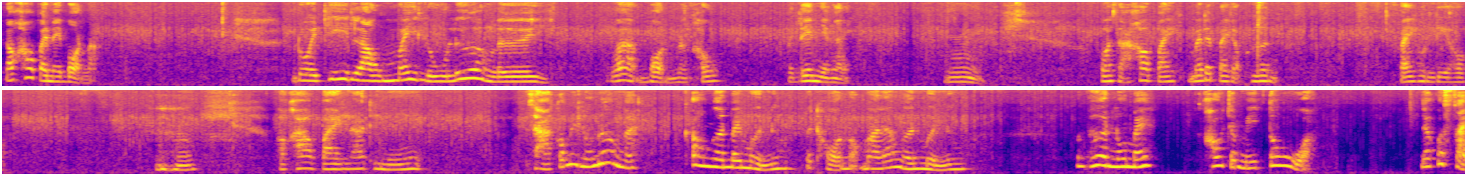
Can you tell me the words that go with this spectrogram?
แล้วเข้าไปในบ่อนอะโดยที่เราไม่รู้เรื่องเลย ว่าบ่อนนะเขา เล่นยังไง อืมพอสาเข้าไปไม่ได้ไปกับเพื่อน ไปคนเดียว อือฮึพอเข้าไปแล้วทีนี้ สาก็ไม่รู้เรื่องไงเอาเงินไปหมื่นหนึ่งไปถอนออกมาแล้วเงินหมื่นหนึ่งเพื่อนรู้ไหมเขาจะมีตู้อะแล้วก็ใส่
